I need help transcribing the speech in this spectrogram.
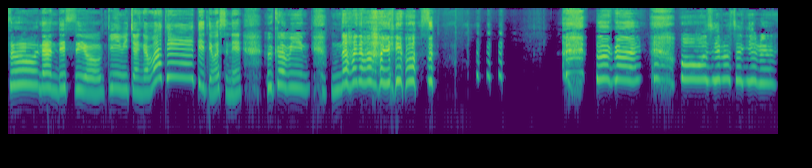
そうなんですよ。きーみちゃんが待てーって言ってますね。深みん、なはなは入ります。すごい。面白すぎる。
